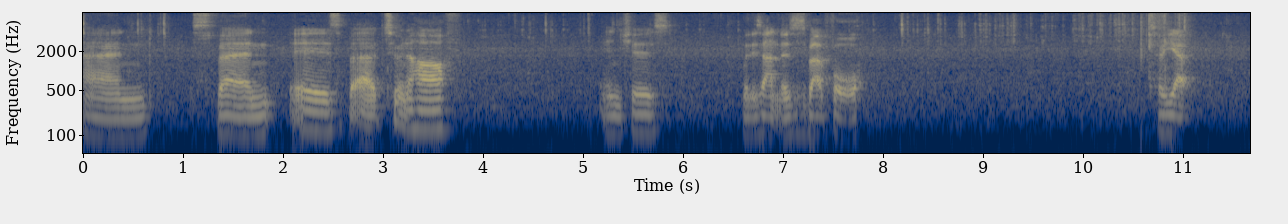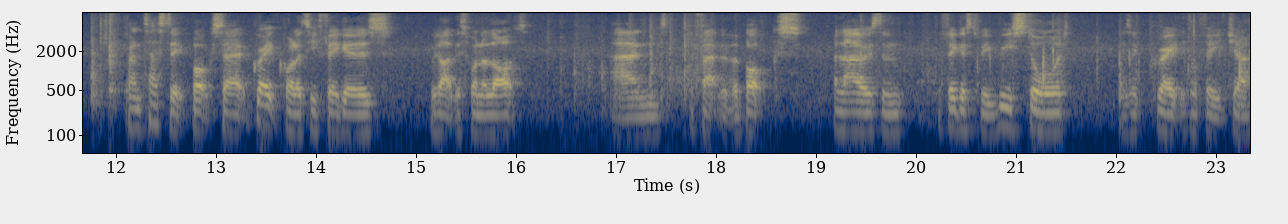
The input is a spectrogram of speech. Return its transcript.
And Sven is about 2.5 inches. With his antlers is about 4. So yeah, fantastic box set, great quality figures. We like this one a lot. And the fact that the box allows them the figures to be restored is a great little feature.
